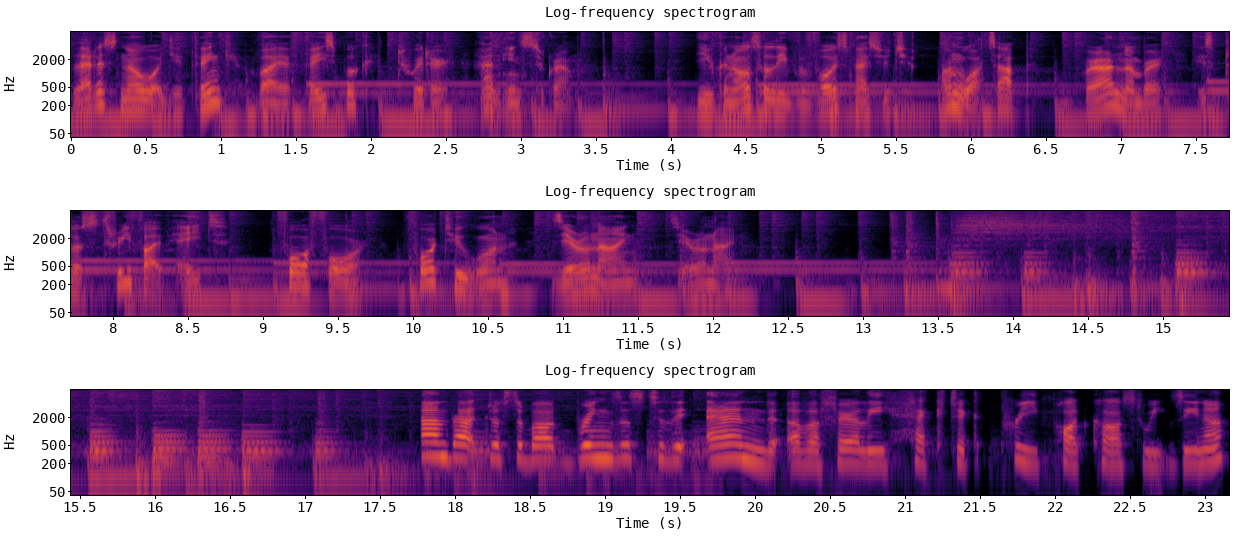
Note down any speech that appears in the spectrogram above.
Let us know what you think via Facebook, Twitter, and Instagram. You can also leave a voice message on WhatsApp, where our number is plus 358 44 421 0909. And that just about brings us to the end of a fairly hectic pre podcast week, Zena.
